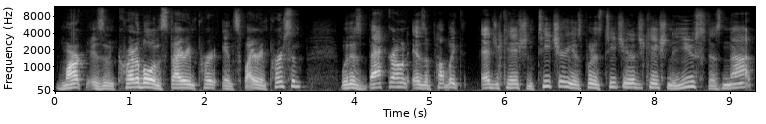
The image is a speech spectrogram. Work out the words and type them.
Mark is an incredible, inspiring, per, inspiring person with his background as a public education teacher, he has put his teaching education to use, does not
